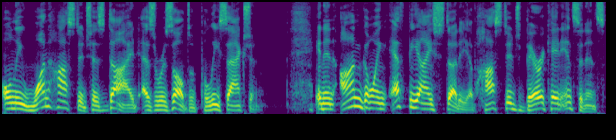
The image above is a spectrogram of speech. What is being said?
only one hostage has died as a result of police action. In an ongoing FBI study of hostage barricade incidents,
